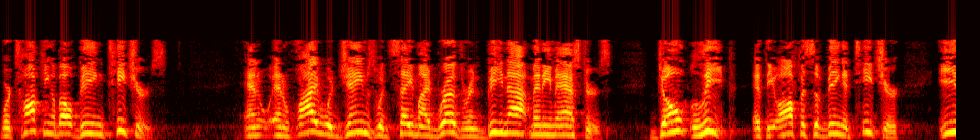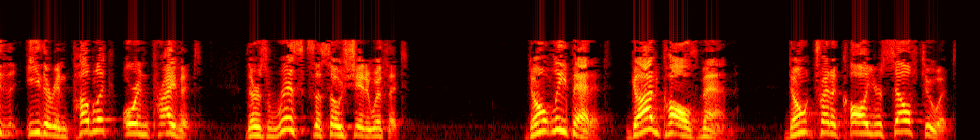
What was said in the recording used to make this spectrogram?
We're talking about being teachers. And, and why would James would say, my brethren, be not many masters. Don't leap at the office of being a teacher, either, either in public or in private. There's risks associated with it. Don't leap at it. God calls men. Don't try to call yourself to it.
